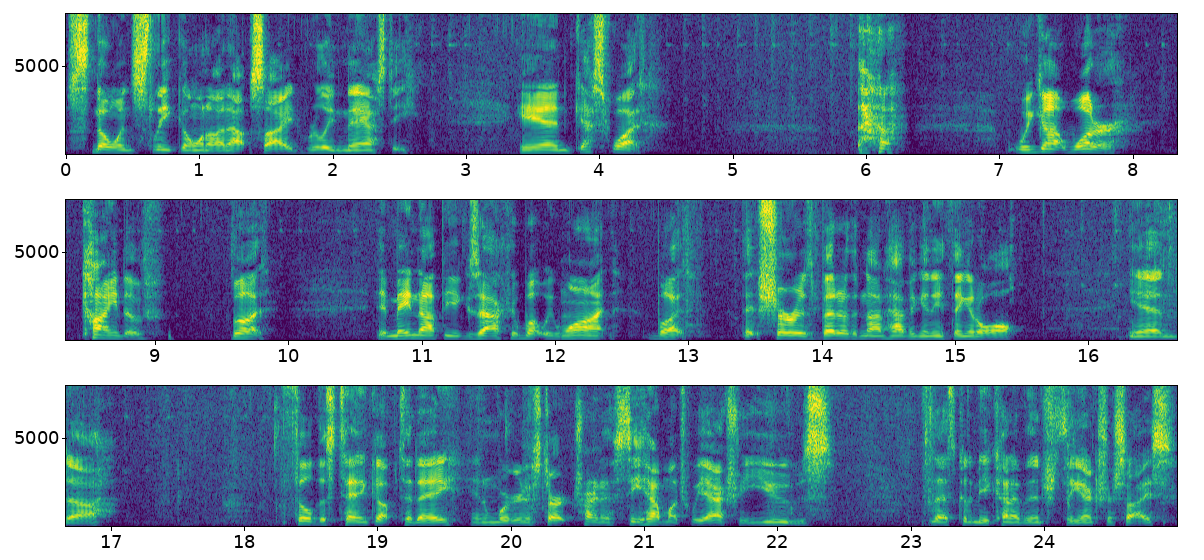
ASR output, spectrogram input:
snow and sleet going on outside. Really nasty. And guess what? we got water, kind of, but it may not be exactly what we want, but it sure is better than not having anything at all. And uh, filled this tank up today, and we're going to start trying to see how much we actually use. So that's going to be kind of an interesting exercise.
